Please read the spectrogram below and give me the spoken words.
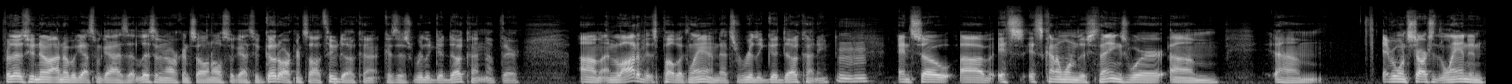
for those who know, I know we got some guys that listen in Arkansas, and also guys who go to Arkansas to duck hunt because there's really good duck hunting up there. Um, and a lot of it's public land that's really good duck hunting. Mm-hmm. And so um, it's it's kind of one of those things where um, um, everyone starts at the landing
